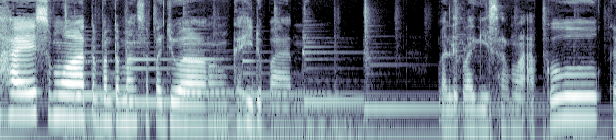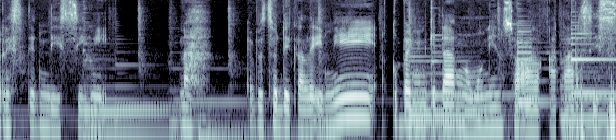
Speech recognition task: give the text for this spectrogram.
Hai semua teman-teman sepejuang kehidupan. Balik lagi sama aku, Kristin di sini. Nah, episode kali ini aku pengen kita ngomongin soal katarsis.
